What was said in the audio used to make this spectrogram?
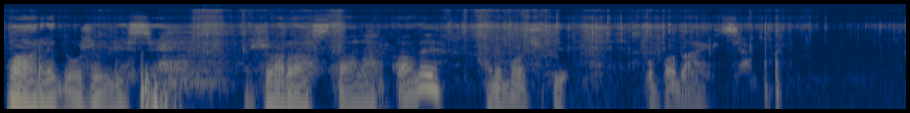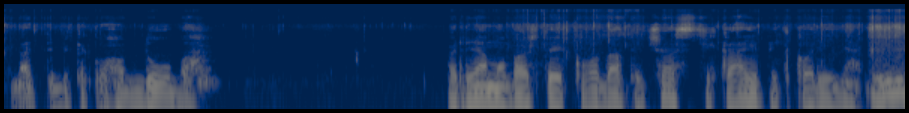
Пари дуже в лісі. Жара стала, але грибочки попадаються. Дать тобі такого дуба. Прямо бачите, як вода тече, стікає під коріння. І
